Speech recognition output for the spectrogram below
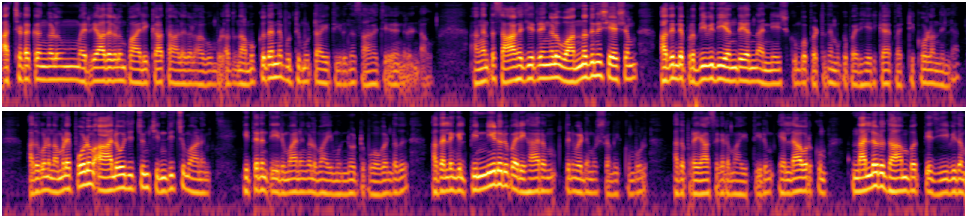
അച്ചടക്കങ്ങളും മര്യാദകളും പാലിക്കാത്ത ആളുകളാകുമ്പോൾ അത് നമുക്ക് തന്നെ ബുദ്ധിമുട്ടായി തീരുന്ന സാഹചര്യങ്ങളുണ്ടാവും അങ്ങനത്തെ സാഹചര്യങ്ങൾ വന്നതിന് ശേഷം അതിന്റെ പ്രതിവിധി എന്ത് എന്ന് അന്വേഷിക്കുമ്പോൾ പെട്ടെന്ന് നമുക്ക് പരിഹരിക്കാൻ പറ്റിക്കൊള്ളുന്നില്ല അതുകൊണ്ട് നമ്മളെപ്പോഴും ആലോചിച്ചും ചിന്തിച്ചുമാണ് ഇത്തരം തീരുമാനങ്ങളുമായി മുന്നോട്ട് പോകേണ്ടത് അതല്ലെങ്കിൽ പിന്നീടൊരു പരിഹാരത്തിന് വേണ്ടി നമ്മൾ ശ്രമിക്കുമ്പോൾ അത് പ്രയാസകരമായി തീരും എല്ലാവർക്കും നല്ലൊരു ദാമ്പത്യ ജീവിതം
